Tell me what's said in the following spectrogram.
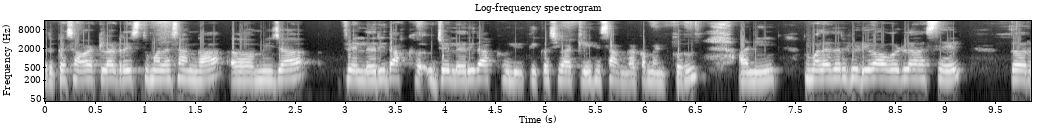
तर कसा वाटला ड्रेस तुम्हाला सांगा. मी ज्या ज्वेलरी दाखव ज्वेलरी दाखवली ती कशी वाटली हे सांगा कमेंट करून. आणि तुम्हाला जर व्हिडिओ आवडला असेल तर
